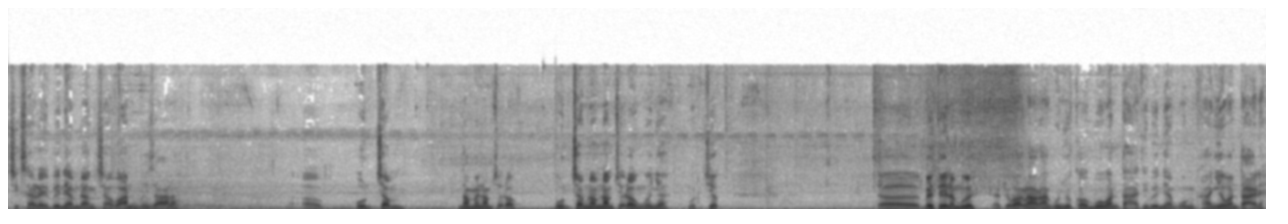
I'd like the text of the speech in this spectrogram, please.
chiếc xe này bên em đang chào bán với giá là ờ, uh, 455 triệu đồng 455 triệu đồng thôi nhé Một chiếc ờ, uh, BT50 Các bác nào đang có nhu cầu mua bán tải thì bên em cũng còn khá nhiều bán tải này.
